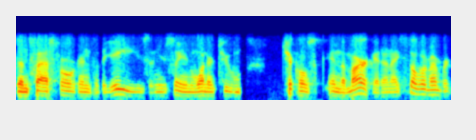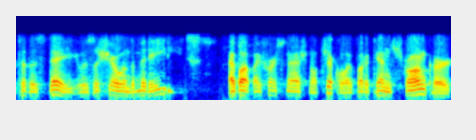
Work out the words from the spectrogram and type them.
then fast forward into the 80s and you're seeing one or two chicles in the market. And I still remember to this day, it was a show in the mid 80s. I bought my first national chicle. I bought a Ken Strong card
